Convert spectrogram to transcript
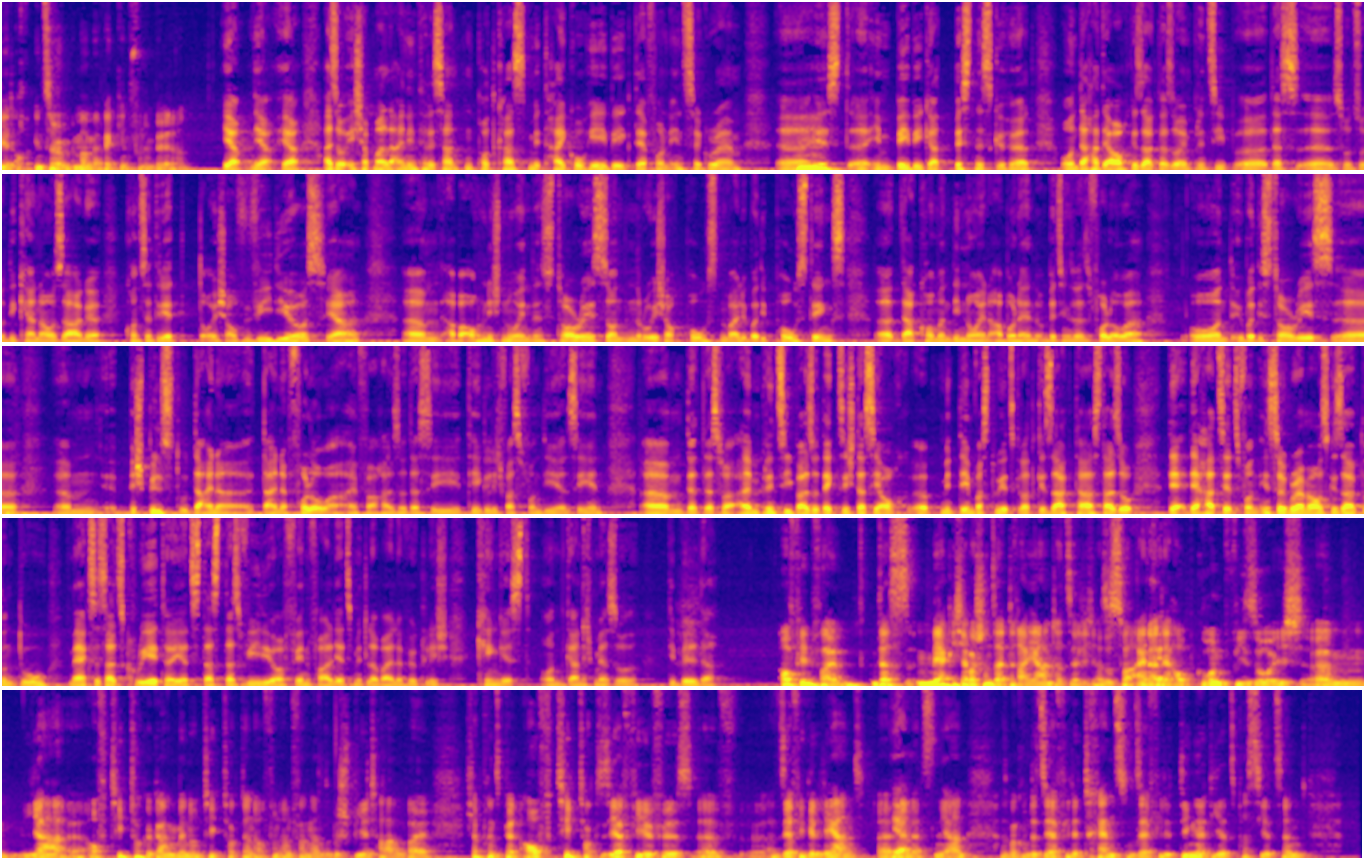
wird auch Instagram immer mehr weggehen von den Bildern. Ja, ja, ja. Also ich habe mal einen interessanten Podcast mit Heiko Hebig, der von Instagram äh, Mhm. ist, äh, im Baby Gut Business gehört. Und da hat er auch gesagt, also im Prinzip, äh, dass äh, so, so die Kernaussage, konzentriert euch auf Videos, ja. Ähm, aber auch nicht nur in den Stories, sondern ruhig auch posten, weil über die Postings, äh, da kommen die neuen Abonnenten bzw. Follower und über die Stories äh, ähm, bespielst du deine, deine Follower einfach, also dass sie täglich was von dir sehen. Ähm, das, das war im Prinzip, also deckt sich das ja auch äh, mit dem, was du jetzt gerade gesagt hast. Also der, der hat es jetzt von Instagram aus gesagt und du merkst es als Creator jetzt, dass das Video auf jeden Fall jetzt mittlerweile wirklich King ist und gar nicht mehr so die Bilder. Auf jeden Fall. Das merke ich aber schon seit drei Jahren tatsächlich. Also es war einer Okay. der Hauptgrund, wieso ich ähm, ja äh, auf TikTok gegangen bin und TikTok dann auch von Anfang an so bespielt habe, weil ich habe prinzipiell auf TikTok sehr viel fürs, äh, äh, sehr viel gelernt äh, Ja. in den letzten Jahren. Also man konnte sehr viele Trends und sehr viele Dinge, die jetzt passiert sind,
